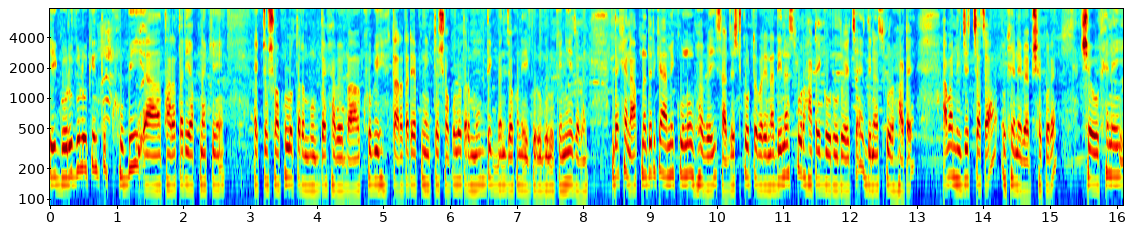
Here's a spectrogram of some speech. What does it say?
এই গরুগুলো কিন্তু খুবই তাড়াতাড়ি আপনাকে একটা সফলতার মুখ দেখাবে বা খুবই তাড়াতাড়ি আপনি একটা সফলতার মুখ দেখবেন যখন এই গরুগুলোকে নিয়ে যাবেন। দেখেন, আপনাদেরকে আমি কোনোভাবেই সাজেস্ট করতে পারি না। দিনাজপুর হাটে গরু রয়েছে, দিনাজপুর হাটে। আমার নিজের চাচা ওখানে ব্যবসা করে। সে ওখানেই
